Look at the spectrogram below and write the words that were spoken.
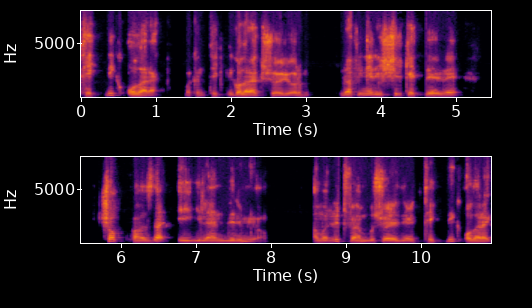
teknik olarak, bakın teknik olarak söylüyorum, rafineri şirketlerini çok fazla ilgilendirmiyor. Ama lütfen bu söylediğimi teknik olarak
